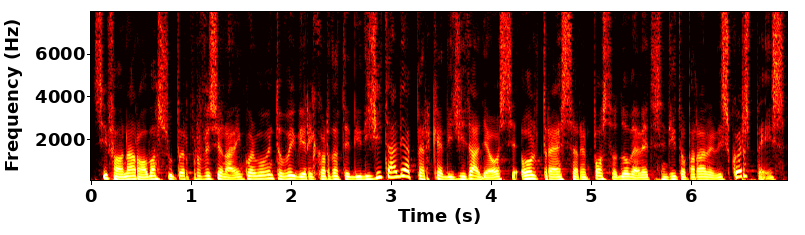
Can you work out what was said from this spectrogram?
si fa una roba super professionale. In quel momento voi vi ricordate di Digitalia perché Digitalia, oltre a essere il posto dove avete sentito parlare di Squarespace,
